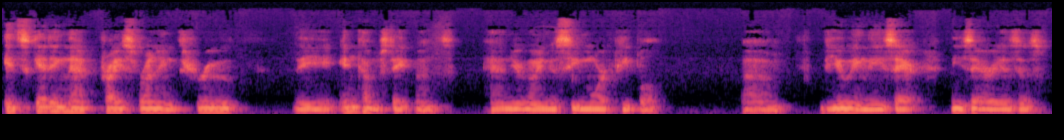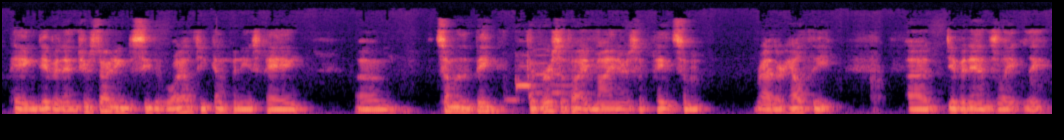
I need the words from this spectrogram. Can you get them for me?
it's getting that price running through the income statements, and you're going to see more people um, viewing these these areas as paying dividends. You're starting to see the royalty companies paying. Um, some of the big diversified miners have paid some rather healthy uh, dividends lately.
